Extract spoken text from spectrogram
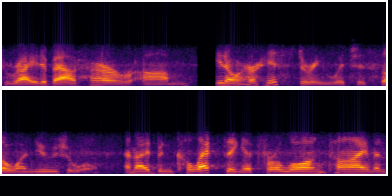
to write about her, um, you know, her history, which is so unusual. And I'd been collecting it for a long time, and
